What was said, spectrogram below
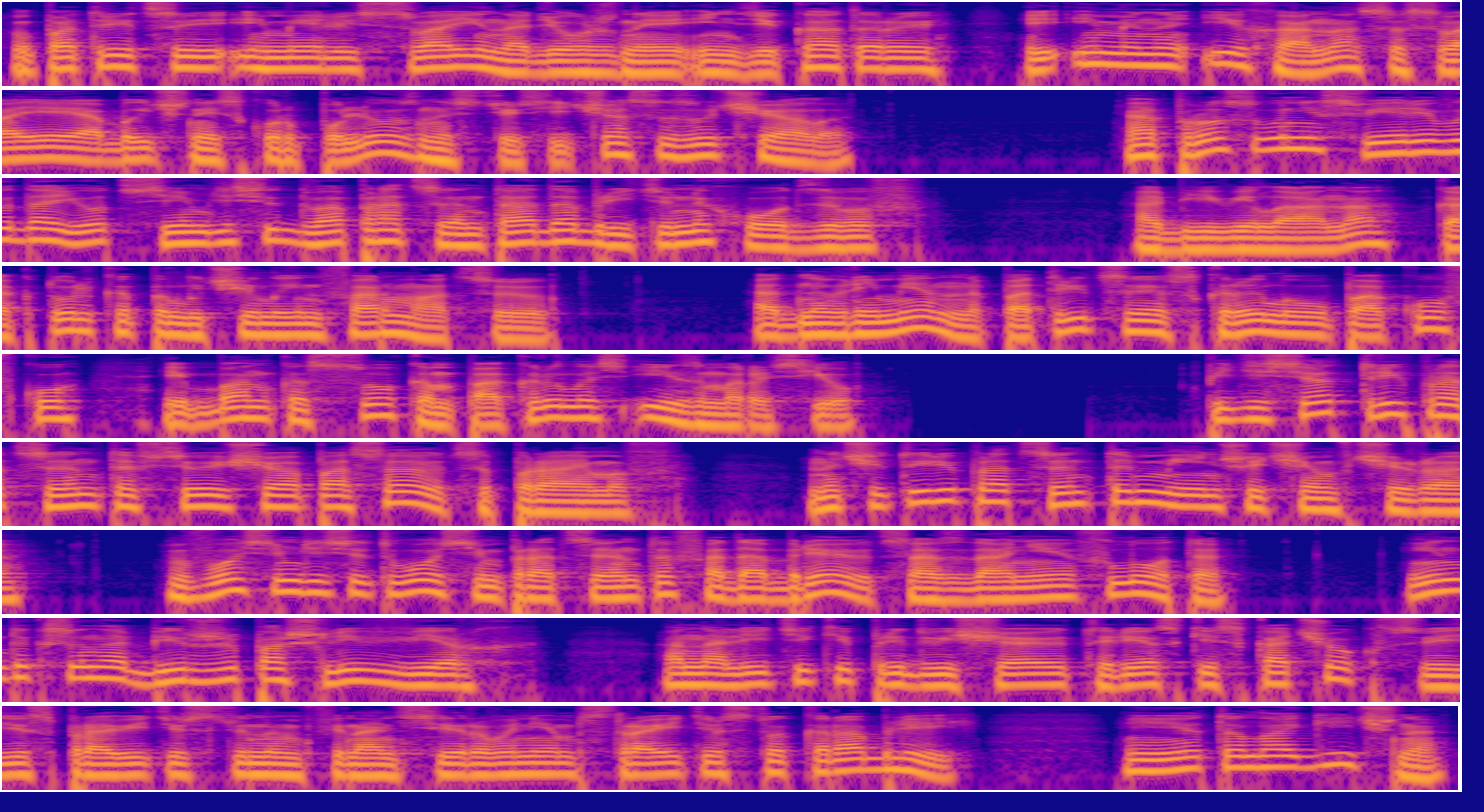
У Патриции имелись свои надежные индикаторы, и именно их она со своей обычной скрупулезностью сейчас изучала. Опрос в Унисфере выдает 72% одобрительных отзывов, объявила она, как только получила информацию. Одновременно Патриция вскрыла упаковку, и банка с соком покрылась изморосью. 53% все еще опасаются праймов, на 4% меньше, чем вчера. 88% одобряют создание флота. Индексы на бирже пошли вверх. Аналитики предвещают резкий скачок в связи с правительственным финансированием строительства кораблей, И это логично.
